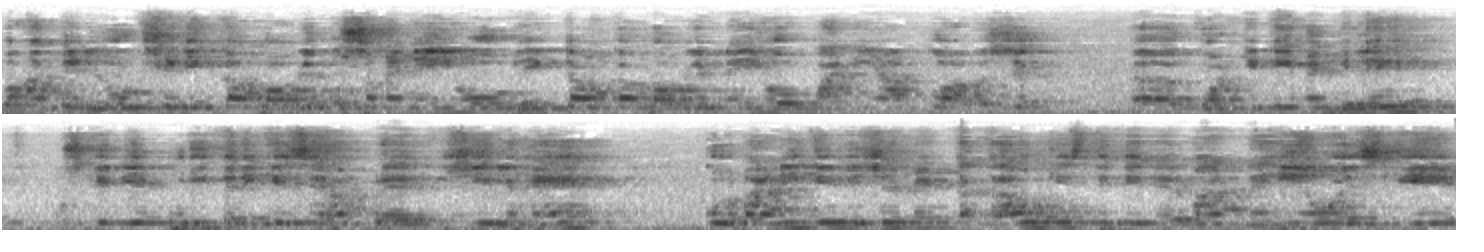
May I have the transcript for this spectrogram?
वहाँ पे लोड शेडिंग का प्रॉब्लम उस समय नहीं हो ब्रेकडाउन का प्रॉब्लम नहीं हो, पानी आपको आवश्यक क्वांटिटी में मिले, उसके लिए पूरी तरीके से हम प्रयत्नशील हैं। कुर्बानी के विषय में टकराव की स्थिति निर्माण नहीं हो, इसलिए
